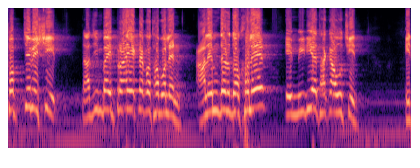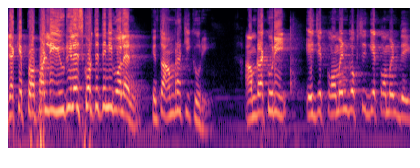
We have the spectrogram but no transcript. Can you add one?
সবচেয়ে বেশি নাজিম ভাই প্রায় একটা কথা বলেন, আলেমদের দখলে এই মিডিয়া থাকা উচিত। এটাকে প্রপারলি ইউটিলাইজ করতে তিনি বলেন। কিন্তু আমরা কি করি? আমরা করি, এই যে কমেন্ট বক্সে গিয়ে কমেন্ট দেই।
